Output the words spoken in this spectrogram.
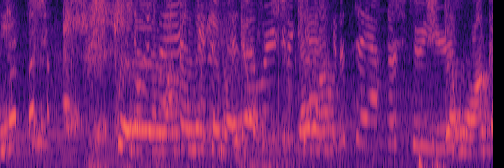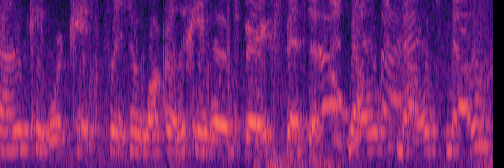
No, don't walk on the keyboard. Don't, what you're gonna, don't, walk, gonna say after two years? don't walk on the keyboard, Kit. Please don't walk on the keyboard. It's very expensive. No, no, no.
